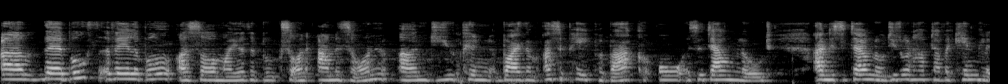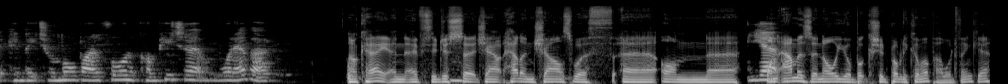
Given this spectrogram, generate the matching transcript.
Um, they're both available, as are my other books, on Amazon, and you can buy them as a paperback or as a download. And as a download, you don't have to have a Kindle; it can be to a mobile phone, a computer, whatever. Okay, and if you just search out Helen Charlesworth uh, on uh, Yeah. on Amazon, all your books should probably come up. I would think, yeah.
